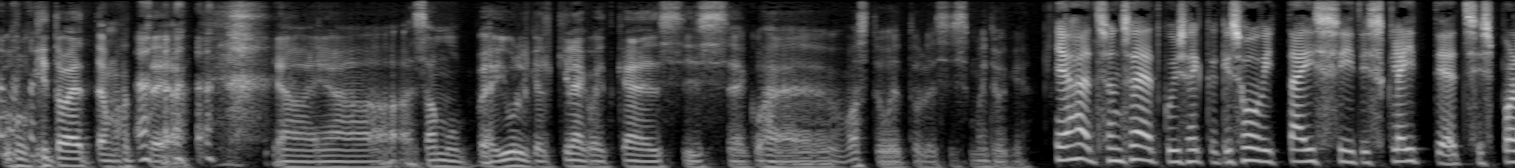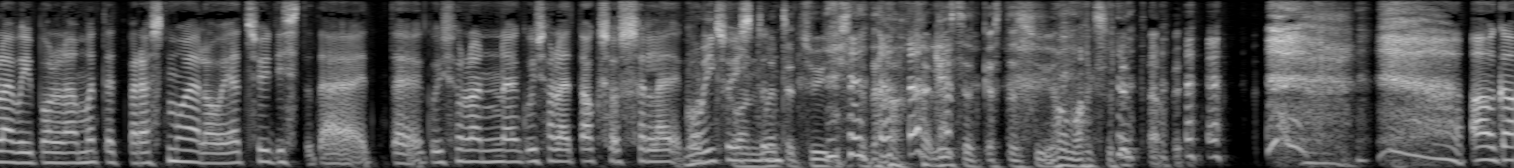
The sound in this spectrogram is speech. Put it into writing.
kuhugi toetamata ja, ja, ja sammub julgelt kilekott käes siis kohe vastuvõtule, siis muidugi. jah, et see on see, et kui sa ikkagi soovid täissiidis kleiti, et siis pole võib-olla mõtet pärast moeloojat süüdistada, et kui sul on, kui sa oled taksos selle no ikka on istunud. mõtet süüdistada lihtsalt, kas ta süü omaks võtab aga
